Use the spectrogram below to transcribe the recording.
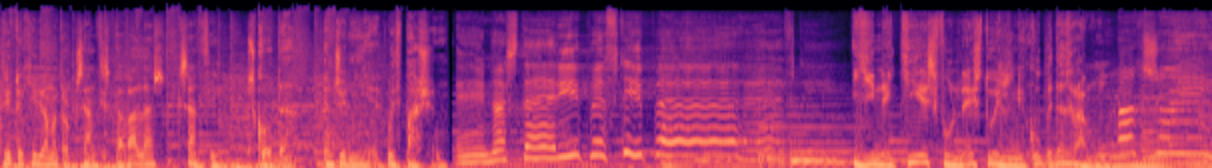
τρίτο χιλιόμετρο Ξάνθης Καβάλας, Ξάνθη. Σκόντα. Engineer with passion. Ένα αστέρι πέφτει, πέφτει Γυναικείες φωνές του ελληνικού πενταγράμμου. Αχ ζωή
